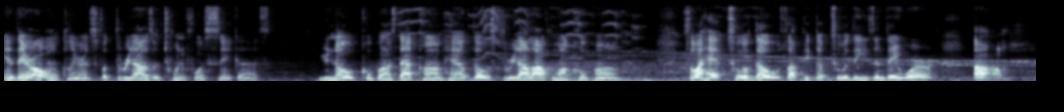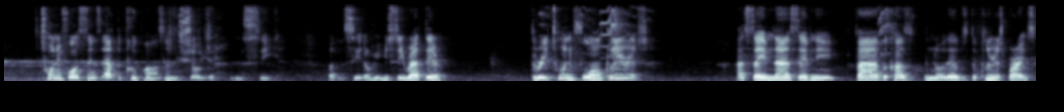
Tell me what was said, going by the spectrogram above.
And they are on clearance for $3.24, guys. You know, coupons.com have those $3 off one coupon so I had two of those. So I picked up two of these and they were um, 24 cents after coupons. Let me show you. Let me see if I can see it on here. You see right there? 324 on clearance. I saved 975 because, you know, that was the clearance price.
